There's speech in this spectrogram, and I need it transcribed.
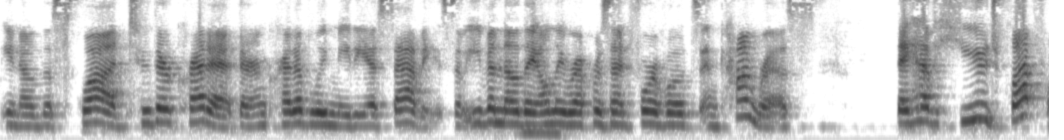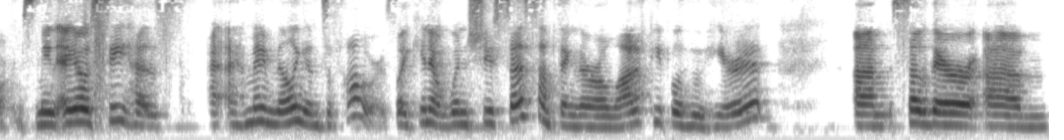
you know the squad, to their credit, they're incredibly media savvy. So even though they only represent four votes in Congress, they have huge platforms. I mean, AOC has how many millions of followers? Like you know, when she says something, there are a lot of people who hear it. Um, so their um,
